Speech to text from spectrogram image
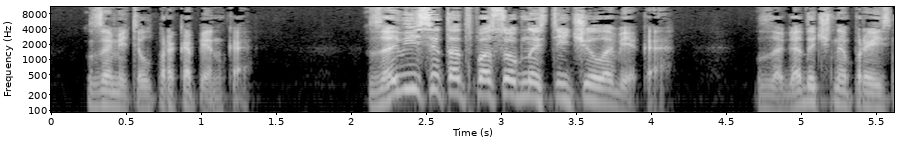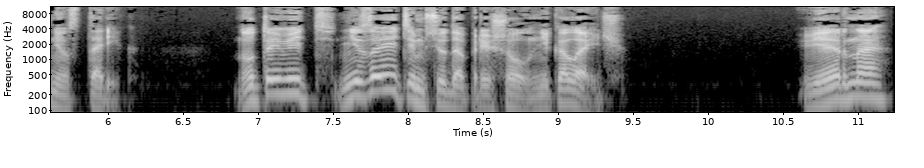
— заметил Прокопенко. «Зависит от способностей человека», — загадочно произнес старик. «Но ты ведь не за этим сюда пришел, Николаич?» «Верно».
